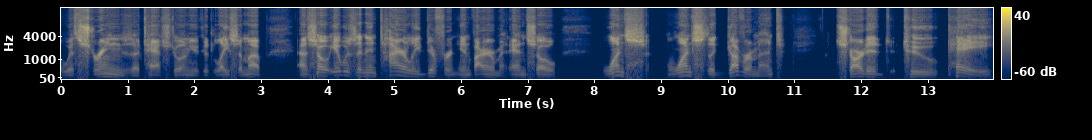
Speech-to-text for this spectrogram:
with strings attached to them. You could lace them up. Uh, so it was an entirely different environment. And so once once the government started to pay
